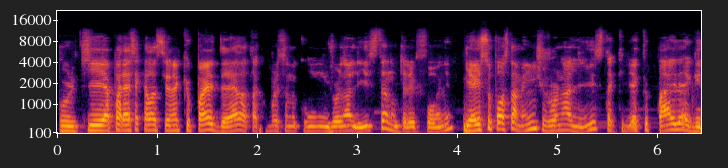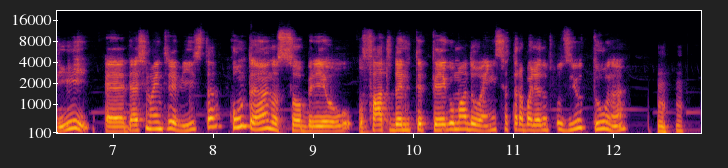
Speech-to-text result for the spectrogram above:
Porque aparece aquela cena que o pai dela tá conversando com um jornalista no telefone. E aí, supostamente, o jornalista queria que o pai da Gri é, desse uma entrevista contando sobre o, o fato dele ter pego uma doença trabalhando pros YouTube, né?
